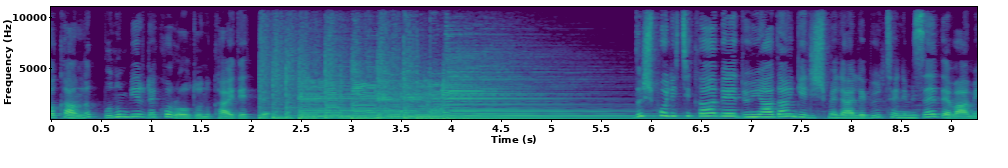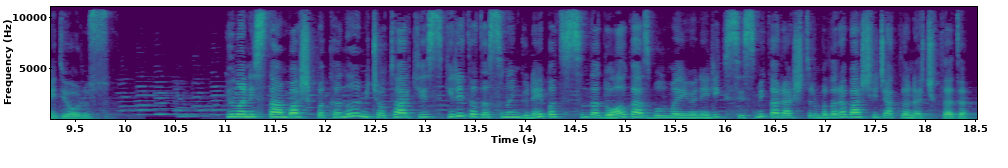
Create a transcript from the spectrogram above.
Bakanlık bunun bir rekor olduğunu kaydetti. Dış politika ve dünyadan gelişmelerle bültenimize devam ediyoruz. Yunanistan Başbakanı Mitsotakis, Girit Adası'nın güneybatısında doğalgaz bulmaya yönelik sismik araştırmalara başlayacaklarını açıkladı.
